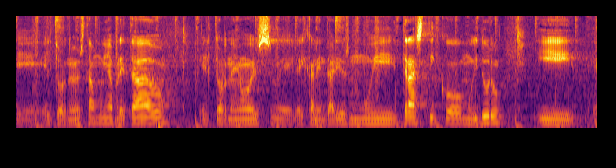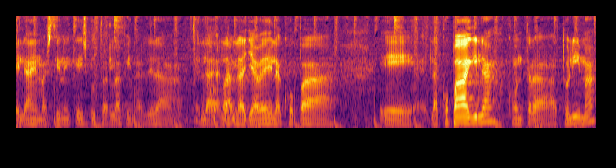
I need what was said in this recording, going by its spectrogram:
eh, el torneo está muy apretado, el torneo es, eh, el calendario es muy drástico, muy duro, y él además tiene que disputar la final de la, la- llave de la Copa, eh, la Copa Águila contra Tolima.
